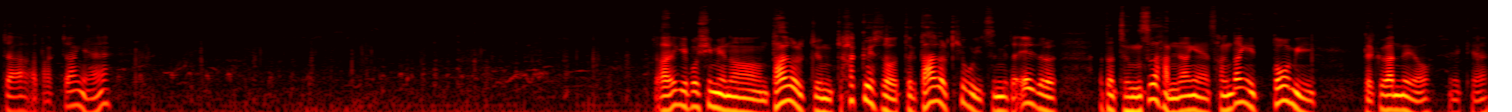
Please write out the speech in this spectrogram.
자, 닭장에 자, 여기 보시면은 닭을 좀 학교에서 어떻게 닭을 키우고 있습니다. 애들 어떤 정서 함량에 상당히 도움이 될 것 같네요. 이렇게.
